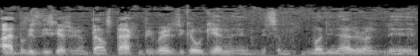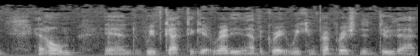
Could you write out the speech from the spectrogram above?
I believe these guys are going to bounce back and be ready to go again. And it's a Monday nighter on, in, at home, and we've got to get ready and have a great week in preparation to do that,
